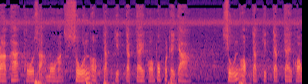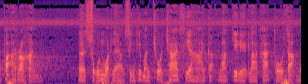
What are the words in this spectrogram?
ราคะโทสะโมหะศูนย์ออกจากจิตจากใจของพระพุทธเจ้าศูนย์ออกจากจิตจากใจของพระอรหันต์ศูนย์หมดแล้ว สิ่งที่มันชั่วช้าเสียหายกับลากิเลสราคะ โทสะโม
